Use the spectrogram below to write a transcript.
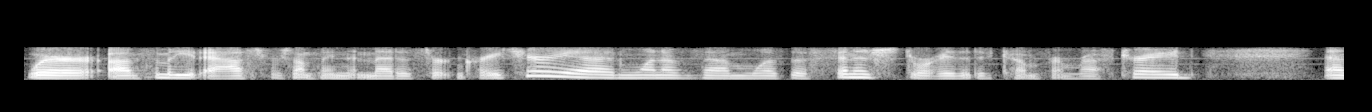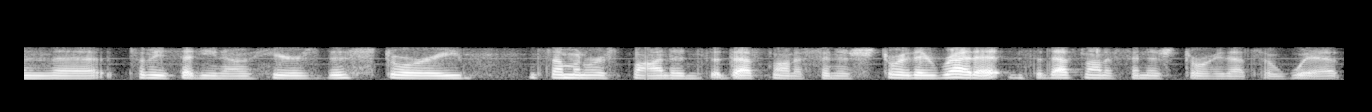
where um somebody had asked for something that met a certain criteria and one of them was a finished story that had come from rough trade and the somebody said you know here's this story. Someone responded and said that's not a finished story. They read it and said that's not a finished story that's a WIP.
